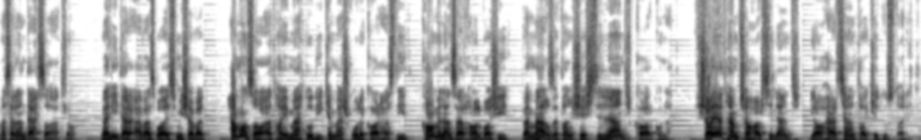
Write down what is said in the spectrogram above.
مثلا ده ساعت را. ولی در عوض باعث می شود همان ساعتهای محدودی که مشغول کار هستید کاملا سرحال باشید و مغزتان شش سیلندر کار کند. شاید هم چهار سیلندر یا هر چند تا که دوست دارید.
